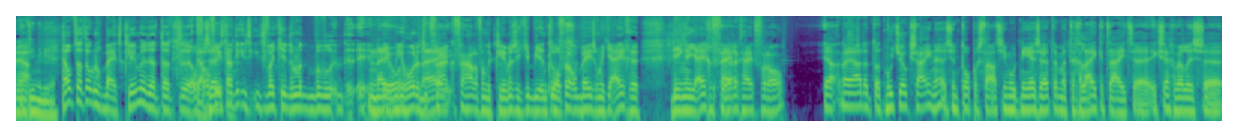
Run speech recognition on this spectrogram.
Uh, ja. op die manier. Helpt dat ook nog bij het klimmen? Dat, dat, of, of, is dat iets, iets wat je... Nee, hoor, je hoort natuurlijk nee. vaak verhalen van de klimmers. Dat je bent toch vooral bezig met je eigen dingen, je eigen veiligheid ja. vooral. Ja, nou ja, dat, dat moet je ook zijn. Hè, als je een topprestatie moet neerzetten. Maar tegelijkertijd, uh, ik zeg wel eens... Uh,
